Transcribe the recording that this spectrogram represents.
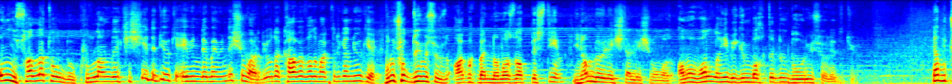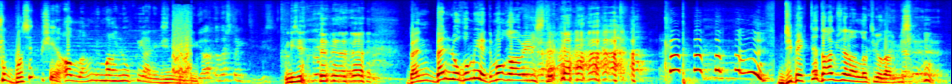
O musallat olduğu, kullandığı kişiye de diyor ki evinde evinde şu var diyor. O da kahve falı baktırırken diyor ki bunu çok duymuşsunuz. Abi bak ben namazlı abdestliyim. İnan böyle işlerle işim olmaz. Ama vallahi bir gün baktırdım doğruyu söyledi diyor. Ya bu çok basit bir şey. Allah'ın bir mahluku yani cin dediğin. Bir arkadaşla gittik biz. Biz- ben ben lokumu yedim o kahveyi içtim. Dibek'te daha güzel anlatıyorlarmış.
